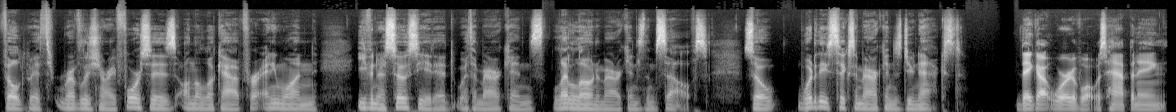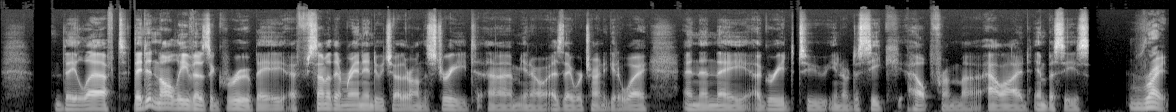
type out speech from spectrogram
filled with revolutionary forces on the lookout for anyone even associated with Americans, let alone Americans themselves. So, what do these six Americans do next? They got word of what was happening they left. They didn't all leave as a group. They some of them ran into each other on the street, um, you know, as they were trying to get away, and then they agreed to you know to seek help from uh, allied embassies. Right.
